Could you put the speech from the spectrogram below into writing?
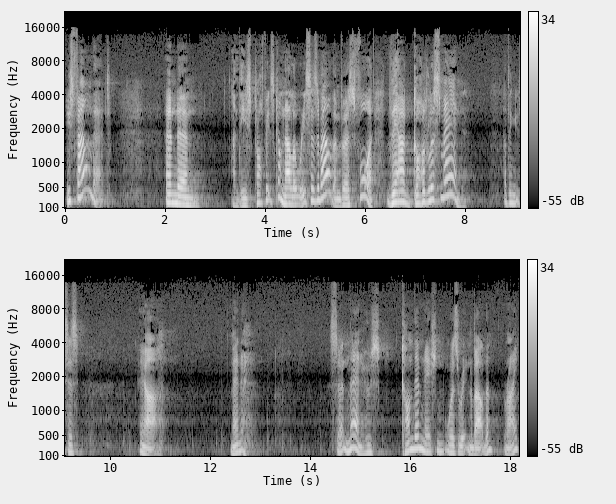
He's found that. And, um, and these prophets come. Now look what it says about them. Verse 4 They are godless men. I think it says, yeah, men, certain men whose condemnation was written about them, right?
